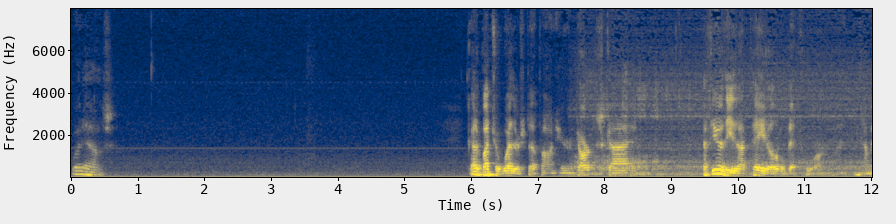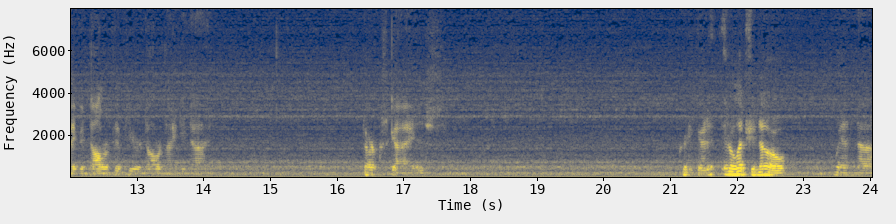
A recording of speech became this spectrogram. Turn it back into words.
what else? Got a bunch of weather stuff on here. Dark sky. A few of these I paid a little bit for. You know, maybe a dollar fifty or a dollar ninety nine. Dark sky is pretty good. It, it'll let you know when uh,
